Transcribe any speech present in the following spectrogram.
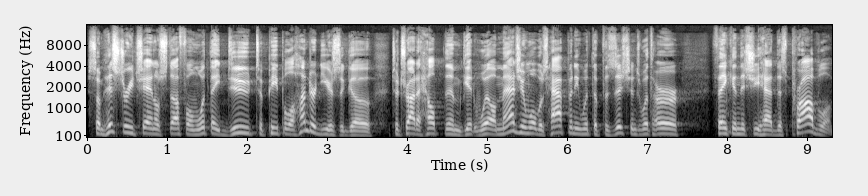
some History Channel stuff on what they do to people 100 years ago to try to help them get well. Imagine what was happening with the physicians with her thinking that she had this problem.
